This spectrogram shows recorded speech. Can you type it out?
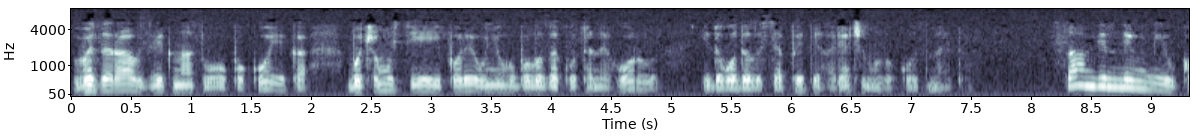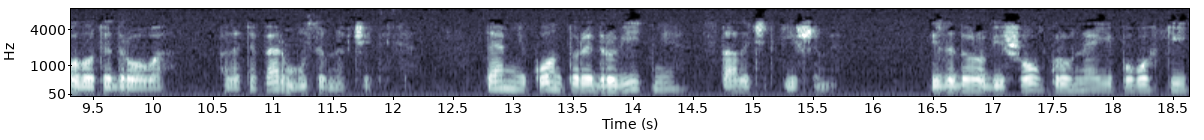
визирав з вікна свого покоїка, бо чомусь цієї пори у нього було закутане горло і доводилося пити гаряче молоко з медом. Сам він не вмів колоти дрова, але тепер мусив навчитися. Темні контури дровітні стали чіткішими. Ізидор обійшов круг неї по вогкій,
